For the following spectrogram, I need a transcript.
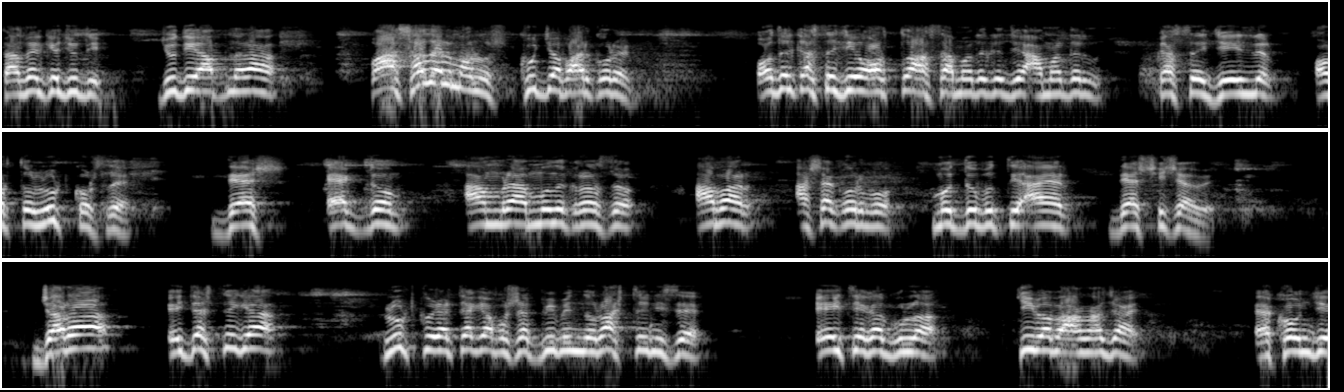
তাদেরকে যদি যদি আপনারা পাঁচ হাজার মানুষ খুঁজে বার করেন, ওদের কাছে যে অর্থ আছে আমাদেরকে, যে আমাদের কাছে যে অর্থ লুট করছে। দেশ একদম আমরা মনে করছ আবার আশা করব মধ্যবর্তী আয়ের দেশ হিসাবে। যারা এই দেশ থেকে লুট করে টাকা পয়সা বিভিন্ন রাষ্ট্রে নিছে, এই টাকাগুলা কীভাবে আনা যায়? এখন যে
